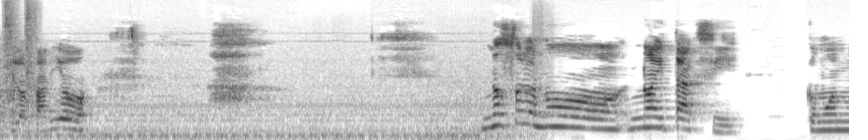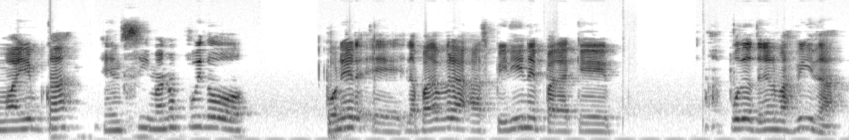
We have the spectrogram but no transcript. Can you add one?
que lo parió. No solo no, no hay taxi, como en Mayemka, encima no puedo poner eh, la palabra aspirine para que pueda tener más vida.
